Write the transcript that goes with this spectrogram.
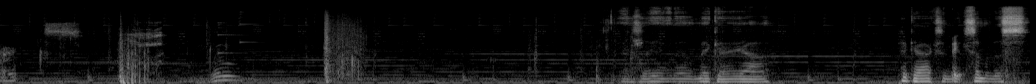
axe. Go. Actually, I'm gonna make a uh, pickaxe and get some of this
